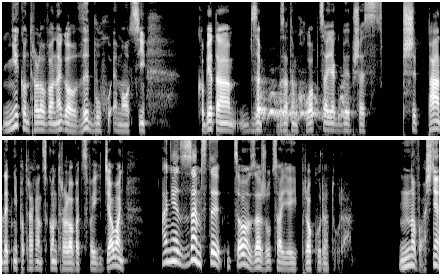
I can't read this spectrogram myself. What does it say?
niekontrolowanego wybuchu emocji. Kobieta zabiła zatem chłopca jakby przez przypadek, nie potrafiąc kontrolować swoich działań, a nie z zemsty, co zarzuca jej prokuratura. No właśnie,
